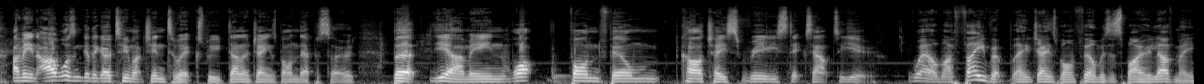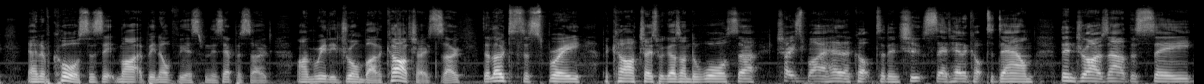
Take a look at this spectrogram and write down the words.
I mean, I wasn't going to go too much into it because we've done a James Bond episode, but yeah, I mean, what Bond film car chase really sticks out to you? Well, my favourite uh, James Bond film is The Spy Who Loved Me, and of course, as it might have been obvious from this episode, I'm really drawn by the car chase. So, the Lotus of Esprit, the car chase where it goes underwater, chased by a helicopter, then shoots said helicopter down, then drives out of the sea.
